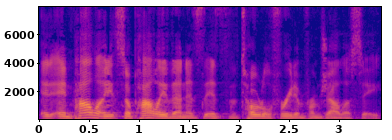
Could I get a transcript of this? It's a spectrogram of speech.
in poly. So poly then is it's the total freedom from jealousy,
